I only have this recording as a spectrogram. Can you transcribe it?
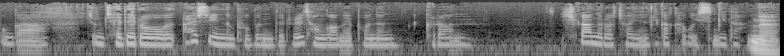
뭔가 좀 제대로 할 수 있는 부분들을 점검해 보는 그런 시간으로 저희는 생각하고 있습니다. 네.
